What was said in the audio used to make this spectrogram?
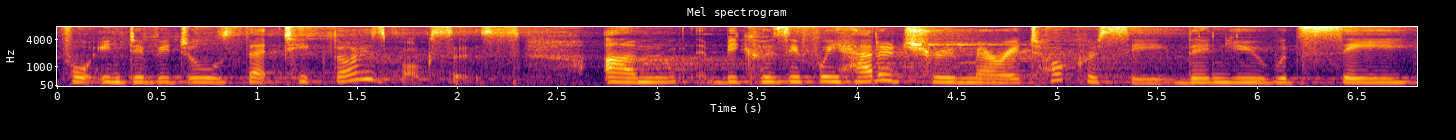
for individuals that tick those boxes. Um, because if we had a true meritocracy, then you would see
